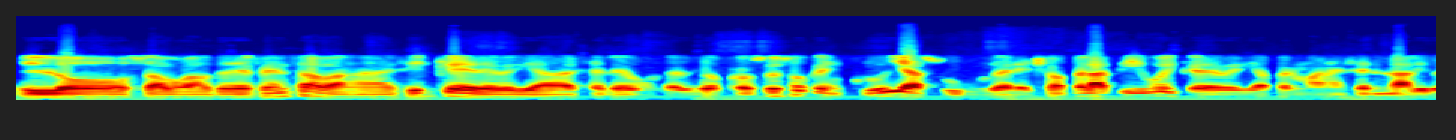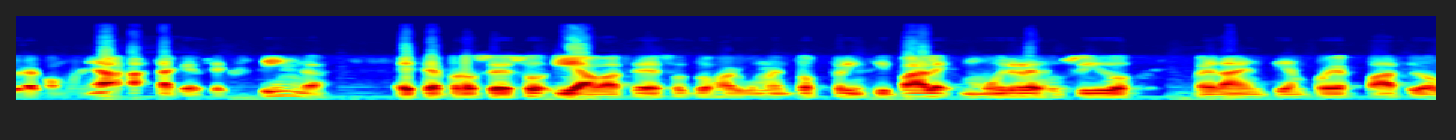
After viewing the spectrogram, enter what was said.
Los abogados de defensa van a decir que debería dársele un debido proceso que incluya su derecho apelativo y que debería permanecer en la libre comunidad hasta que se extinga ese proceso y a base de esos dos argumentos principales muy reducidos ¿verdad? En tiempo y espacio,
